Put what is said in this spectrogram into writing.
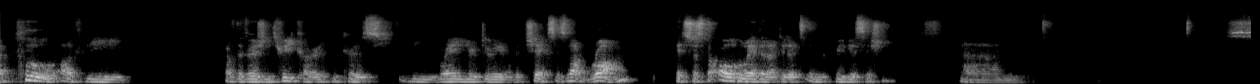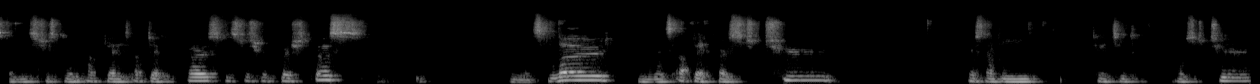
a pull of the of the version 3 code because the way you're doing the checks is not wrong. It's just the old way that I did it in the previous session. Um, so let's just do an update, update post. Let's just refresh this. Let's load. And let's update post 2. Post ID updated post 2.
